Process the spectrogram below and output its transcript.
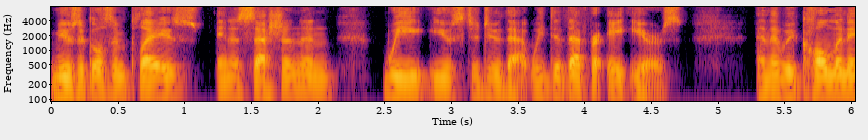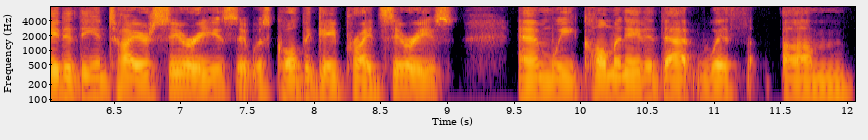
musicals and plays in a session. And we used to do that. We did that for eight years. And then we culminated the entire series. It was called the Gay Pride Series. And we culminated that with um,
